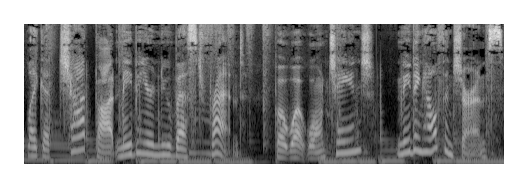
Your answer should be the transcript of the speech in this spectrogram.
Like a chatbot may be your new best friend. But what won't change? Needing health insurance.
